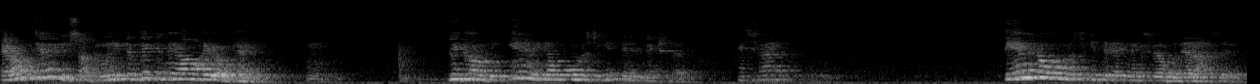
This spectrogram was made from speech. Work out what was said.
And I'm telling you something. When he convicted me, all hell came. Hmm. Because the enemy don't want us to get to that next level. That's right. The enemy don't want us to get to that next level within ourselves.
